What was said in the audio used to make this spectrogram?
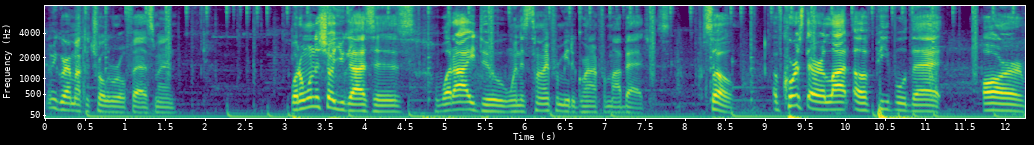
Let me grab my controller real fast, man. What I want to show you guys is what I do when it's time for me to grind for my badges. So, of course, there are a lot of people that are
